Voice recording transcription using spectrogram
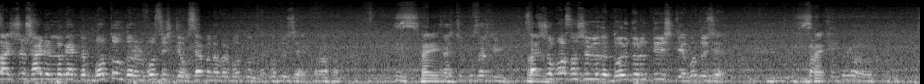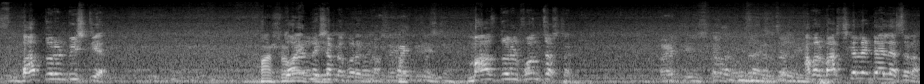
চারশো ষাটের লোকে একটা বোতল ধরেন পঁচিশ টাকা সেভেন আপের বোতল কত হয়েছে চারশো পঁচাশির লোকে দই ধরেন তিরিশ টাকা কত হয়েছে ভাত ধরেন বিশ মাছ ধরেন পঞ্চাশ টাকা মাসকালের ডাইল আছে না?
